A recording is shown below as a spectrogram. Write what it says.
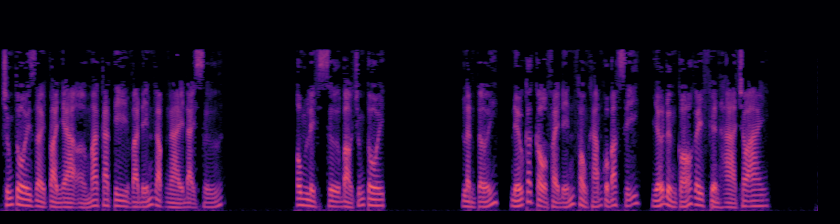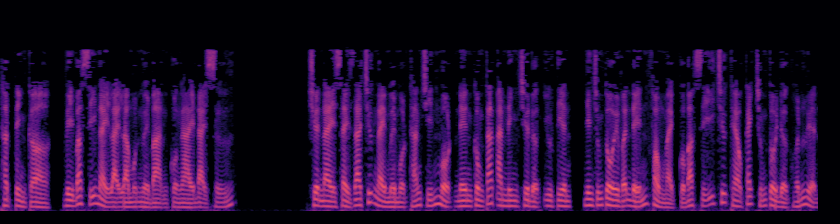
Chúng tôi rời tòa nhà ở Makati và đến gặp ngài đại sứ. Ông lịch sự bảo chúng tôi. Lần tới, nếu các cậu phải đến phòng khám của bác sĩ, nhớ đừng có gây phiền hà cho ai. Thật tình cờ, vì bác sĩ này lại là một người bạn của ngài đại sứ. Chuyện này xảy ra trước ngày 11 tháng 9 một nên công tác an ninh chưa được ưu tiên, nhưng chúng tôi vẫn đến phòng mạch của bác sĩ trước theo cách chúng tôi được huấn luyện.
